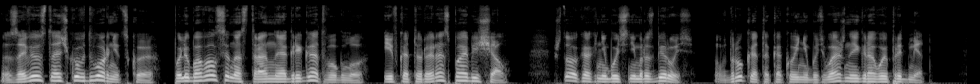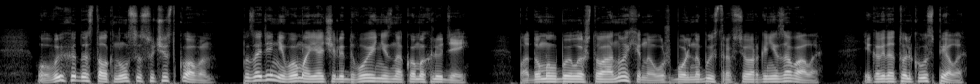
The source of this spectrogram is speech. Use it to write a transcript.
Завез тачку в Дворницкую, полюбовался на странный агрегат в углу и в который раз пообещал, что как-нибудь с ним разберусь. Вдруг это какой-нибудь важный игровой предмет. У выхода столкнулся с участковым. Позади него маячили двое незнакомых людей. Подумал было, что Анохина уж больно быстро все организовала и когда только успела.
